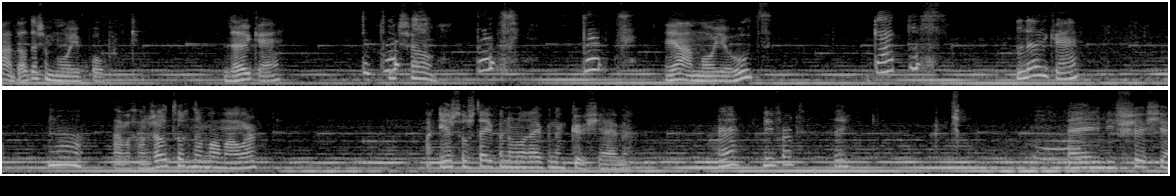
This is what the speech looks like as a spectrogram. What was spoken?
Ja, dat is een mooie pop. Leuk, hè? Goed zo. Ja, mooie hoed. Kijk eens. Leuk, hè? Ja. Nou, we gaan zo terug naar mama, hoor. Maar eerst wil Stefan nog even een kusje hebben. Hè, lieverd? Nee. Nee, lief zusje.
